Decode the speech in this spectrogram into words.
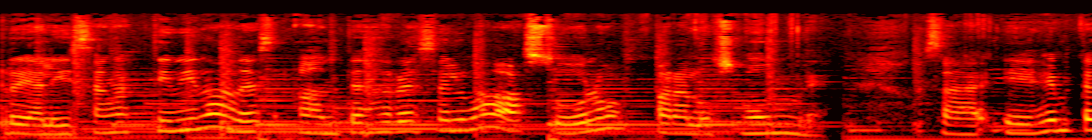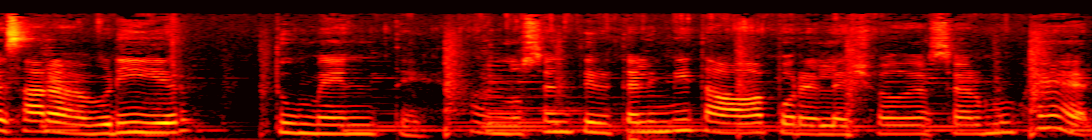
realizan actividades antes reservadas solo para los hombres. O sea, es empezar a abrir tu mente, a no sentirte limitada por el hecho de ser mujer.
